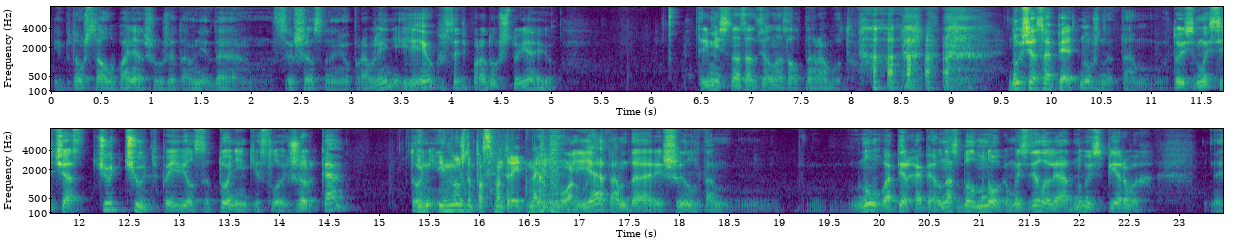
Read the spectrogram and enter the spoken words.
И потому что стало понятно, что уже там не до совершенствования управления. И я ее, кстати, парадокс, что я ее три месяца назад взял на работу. Ну, сейчас опять нужно там. То есть мы сейчас чуть-чуть появился тоненький слой жирка, и, и нужно посмотреть на реформу. Я там, да, решил там, ну, во-первых, опять, у нас было много. Мы сделали одну из первых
